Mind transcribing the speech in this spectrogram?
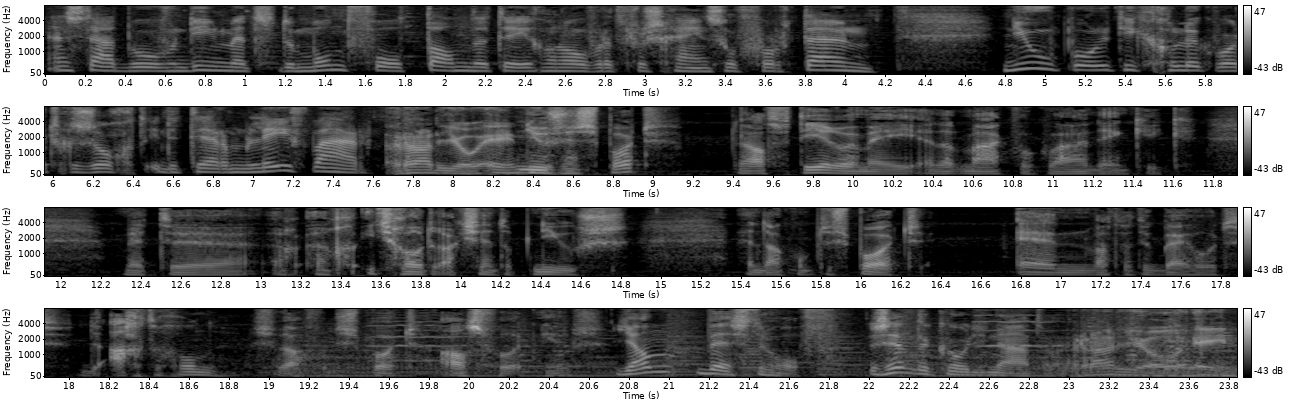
en staat bovendien met de mond vol tanden tegenover het verschijnsel fortuin. Nieuw politiek geluk wordt gezocht in de term leefbaar. Radio 1. Nieuws en sport, daar adverteren we mee en dat maken we ook waar, denk ik. Met uh, een, een, iets groter accent op nieuws. En dan komt de sport. En wat er natuurlijk bij hoort, de achtergrond, zowel voor de sport als voor het nieuws. Jan Westerhof, zendercoördinator. Radio 1.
